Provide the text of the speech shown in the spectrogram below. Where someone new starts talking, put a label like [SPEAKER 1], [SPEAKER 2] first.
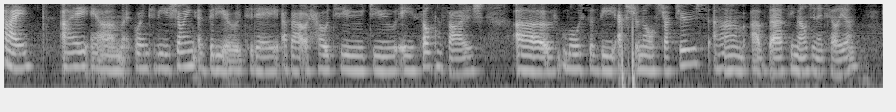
[SPEAKER 1] Hi, I am going to be showing a video today about how to do a self-massage of most of the external structures um, of the female genitalia.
